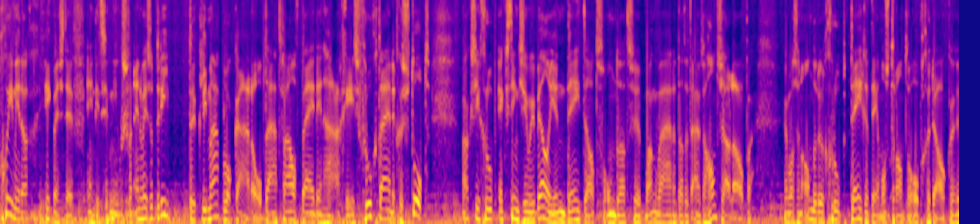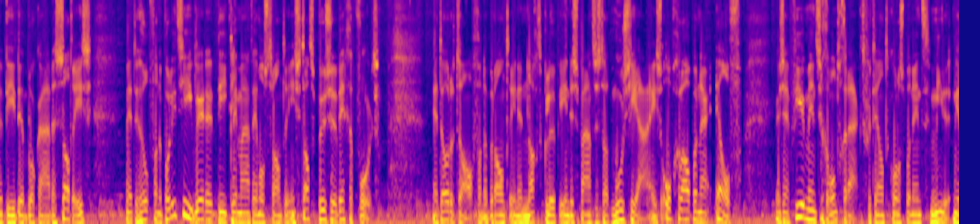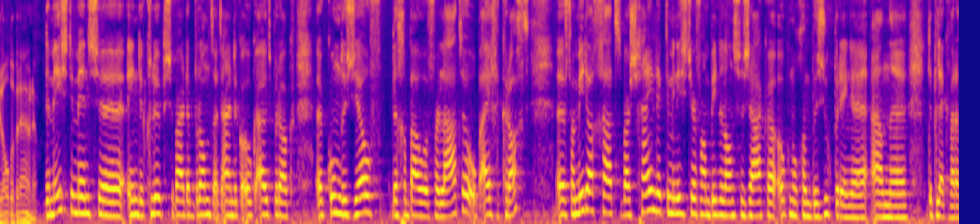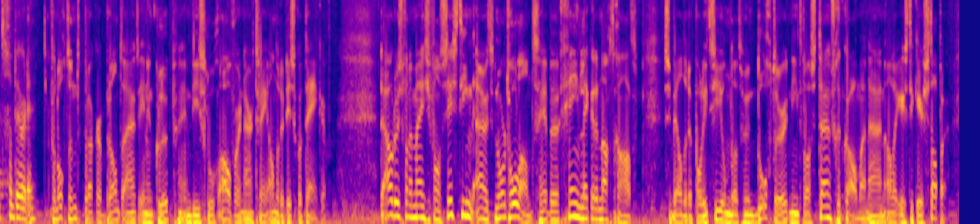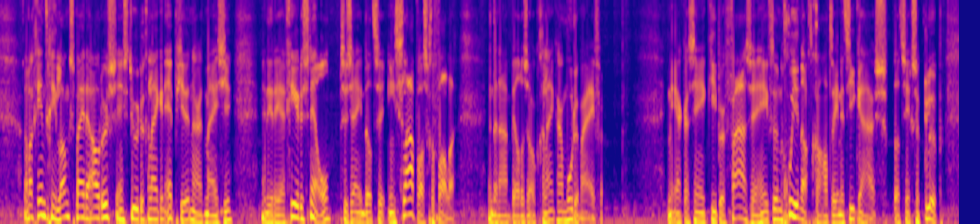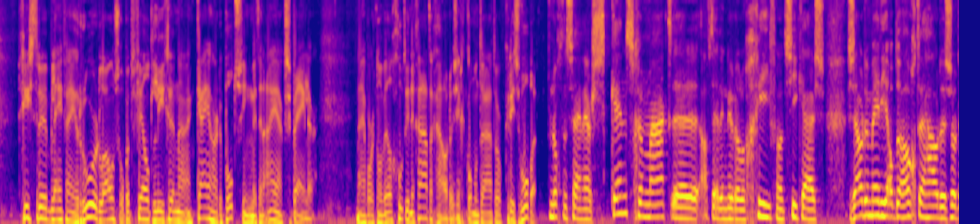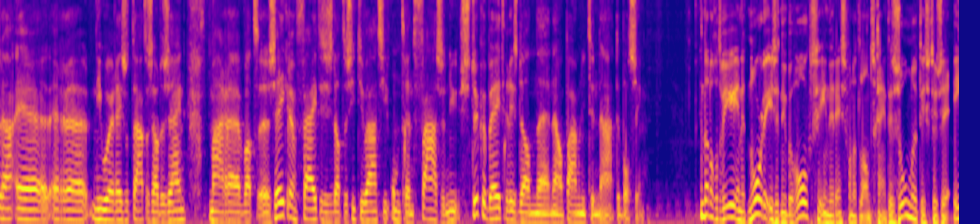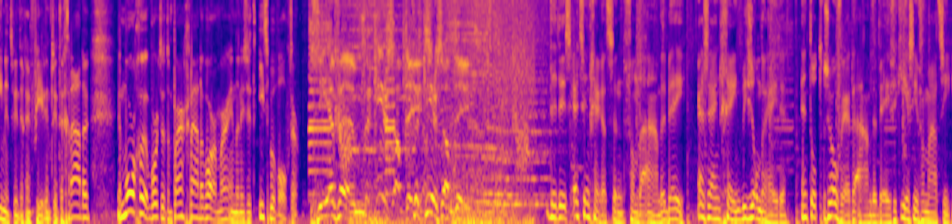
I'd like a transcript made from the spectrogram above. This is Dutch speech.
Goedemiddag, ik ben Stef en dit is het nieuws van NWS op 3. De klimaatblokkade op de A12 bij Den Haag is vroegtijdig gestopt. Actiegroep Extinction Rebellion deed dat omdat ze bang waren dat het uit de hand zou lopen. Er was een andere groep tegendemonstranten opgedoken die de blokkade zat is. Met de hulp van de politie werden die klimaatdemonstranten in stadsbussen weggevoerd. Het dodental van de brand in een nachtclub in de Spaanse stad Murcia is opgelopen naar 11. Er zijn vier mensen gewond geraakt, vertelt correspondent Mir Miral de Bruyne. De meeste mensen in de clubs waar de brand uiteindelijk ook uitbrak... Uh, konden zelf de gebouwen verlaten op eigen kracht. Uh, vanmiddag gaat waarschijnlijk de minister van Binnenlandse Zaken... ook nog een bezoek brengen aan uh, de plek waar het gebeurde. Vanochtend brak er brand uit in een club en die sloeg over naar twee andere discotheken. De ouders van een meisje van 16 uit Noord-Holland hebben geen lekkere nacht gehad. Ze belden de politie omdat hun dochter niet was thuisgekomen na een allereerste keer stappen. Een agent ging langs bij de ouders en stuurde gelijk een appje naar het meisje. En die reageerde snel. Ze zei dat ze in slaap was gevallen. En daarna belde ze ook gelijk haar moeder maar even. En RKC-keeper Fase heeft een goede nacht gehad in het ziekenhuis. Dat zegt zijn club. Gisteren bleef hij roerloos op het veld liggen na een keiharde botsing met een Ajax-speler. Hij wordt nog wel goed in de gaten gehouden, zegt commentator Chris Wobbe. Vanochtend zijn er scans gemaakt. De afdeling neurologie van het ziekenhuis zou de media op de hoogte houden... zodra er, er nieuwe resultaten zouden zijn. Maar wat zeker een feit is, is dat de situatie omtrent fase nu stukken beter is... dan na een paar minuten na de botsing. En dan nog het weer. In het noorden is het nu bewolkt. In de rest van het land schijnt de zon. Het is tussen 21 en 24 graden. En morgen wordt het een paar graden warmer en dan is het iets bewolkter. ZFM, verkeersupdate. verkeersupdate. Dit is Edwin Gerritsen van de ANWB. Er zijn geen bijzonderheden. En tot zover de ANWB Verkeersinformatie.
